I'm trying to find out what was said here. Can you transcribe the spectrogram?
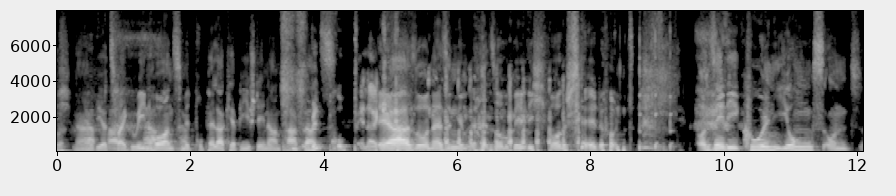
Richtig. Ne? Ja, wir total. zwei Greenhorns Ja, ja. mit Propellercappy stehen da am oder? Mit Parkplatz. Propeller. Ja, so, ne, sind so bildlich vorgestellt und, und sehen die coolen Jungs und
